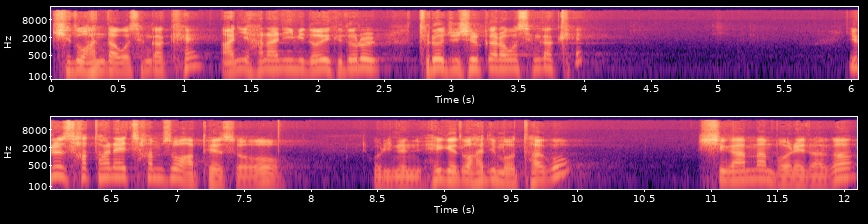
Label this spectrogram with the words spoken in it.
기도한다고 생각해? 아니 하나님이 너의 기도를 들어주실 거라고 생각해? 이런 사탄의 참소 앞에서 우리는 회개도 하지 못하고 시간만 보내다가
